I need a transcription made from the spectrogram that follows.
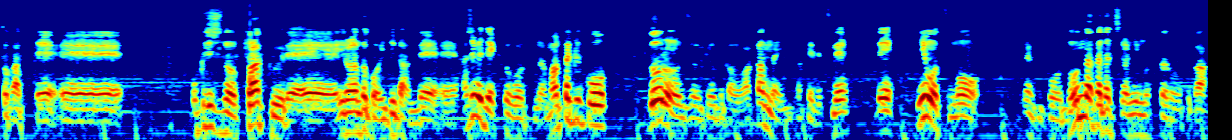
とかって、えー、僕自身のトラックで、えー、いろんなとこ行ってたんで、えー、初めて行くところっていうのは全くこう、道路の状況とかもわかんないわけですね。で、荷物も、なんかこう、どんな形の荷物だろうとか、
